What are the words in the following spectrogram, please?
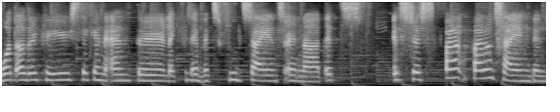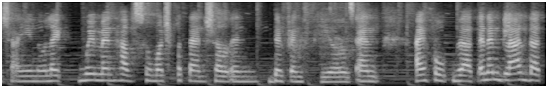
what other careers they can enter, like if it's food science or not. It's it's just parang, parang sayang din siya, you know, like women have so much potential in different fields. And I hope that, and I'm glad that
